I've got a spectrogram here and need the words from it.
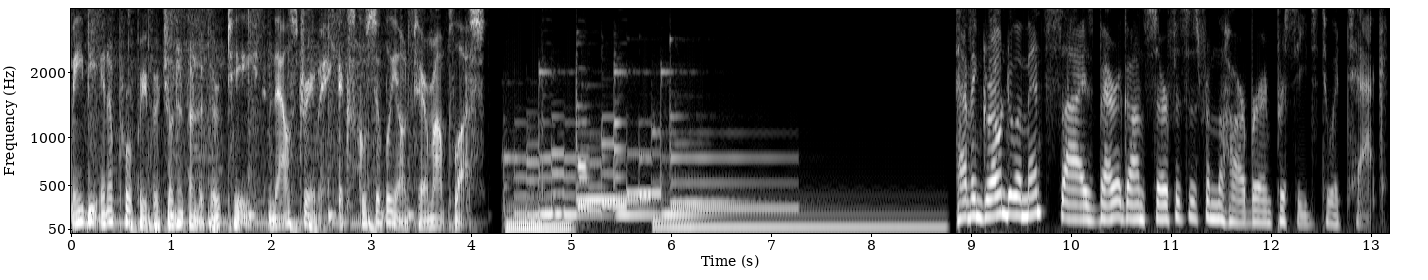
may be inappropriate for children under 13. Now streaming exclusively on Paramount Plus. Having grown to immense size, Barugon surfaces from the harbor and proceeds to attack.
